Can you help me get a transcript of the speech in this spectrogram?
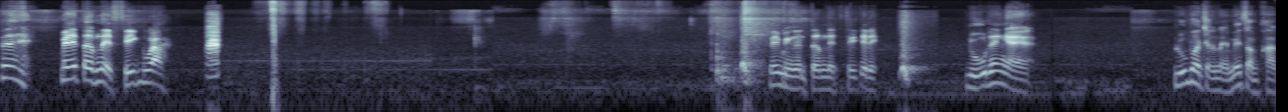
เฮ้ยไม่ได้เติมเน็ตฟิกว่ะ ไม่มีเงินเติมเน็ตฟิกจะดิ รู้ได้ไงอะรู้มาจากไหนไม่สำคัญ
